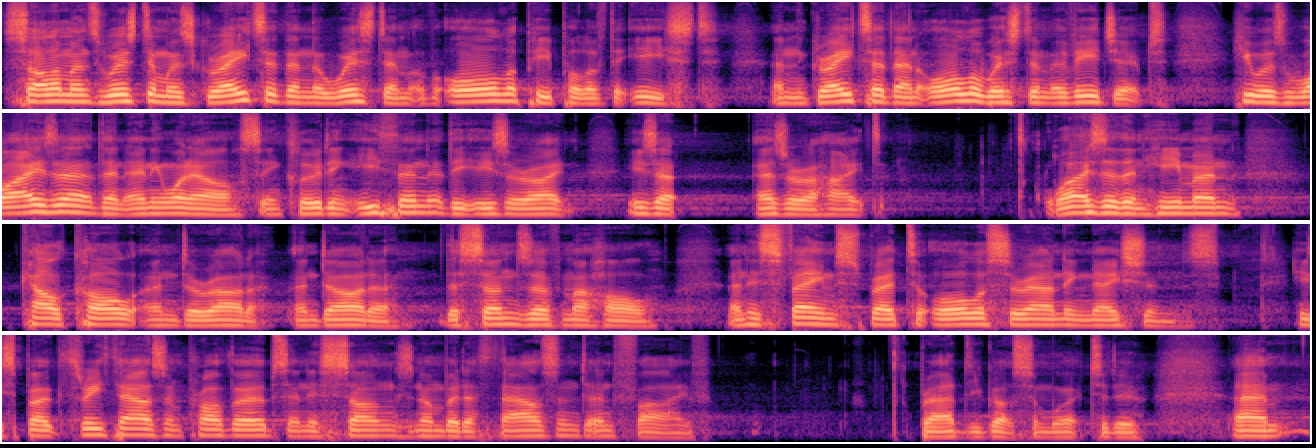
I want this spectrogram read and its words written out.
Solomon's wisdom was greater than the wisdom of all the people of the East, and greater than all the wisdom of Egypt. He was wiser than anyone else, including Ethan the Ezrahite, wiser than Heman, Calcol, and Darada, and the sons of Mahol, and his fame spread to all the surrounding nations. He spoke 3,000 proverbs, and his songs numbered a 1,005. Brad, you've got some work to do. Um,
